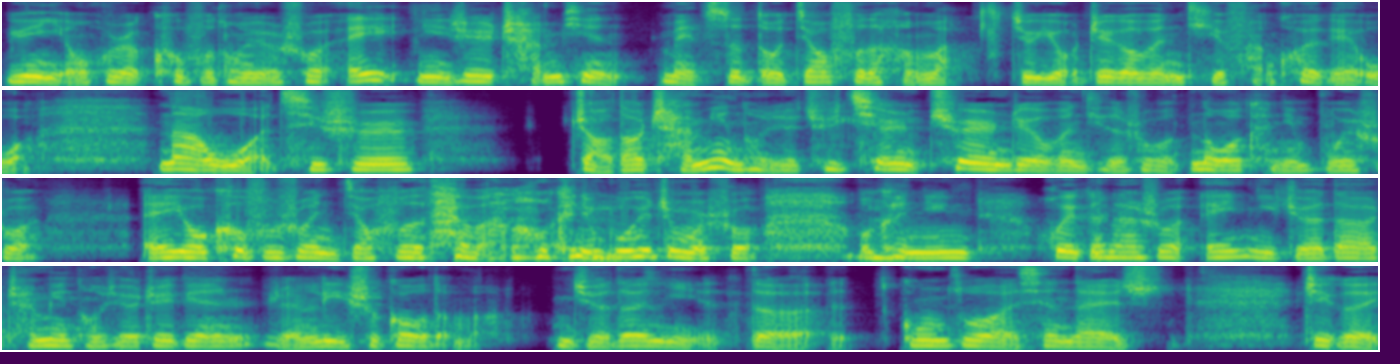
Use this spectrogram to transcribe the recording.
运营或者客服同学说：“哎，你这产品每次都交付的很晚，就有这个问题反馈给我。”那我其实找到产品同学去确认确认这个问题的时候，那我肯定不会说。哎，有客服说你交付的太晚了，我肯定不会这么说，我肯定会跟他说：哎，你觉得产品同学这边人力是够的吗？你觉得你的工作现在是这个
